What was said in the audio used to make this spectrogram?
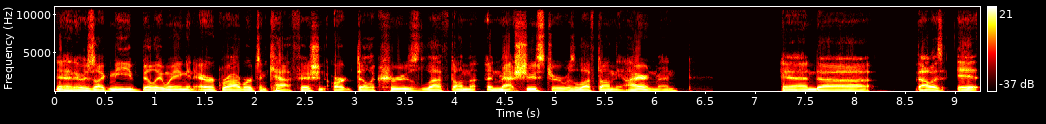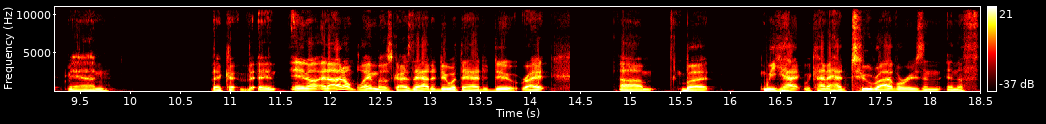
and it was like me, Billy Wing, and Eric Roberts, and Catfish, and Art Dela Cruz left on the, and Matt Schuster was left on the Ironman, and uh, that was it, man. They, you know, and I don't blame those guys. They had to do what they had to do, right? Um, but we had we kind of had two rivalries in in the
